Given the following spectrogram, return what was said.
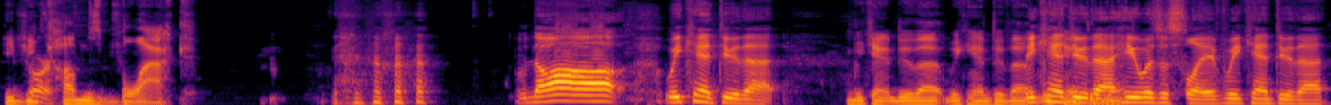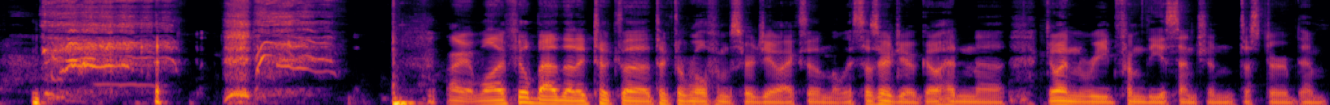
He Sure. becomes black. no, we can't do that. We can't do that. We can't do that. we can't do that. He was a slave. We can't do that. All right. Well, I feel bad that I took the took the role from Sergio accidentally. So Sergio, go ahead and uh, go ahead and read from the Ascension. Disturbed him.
